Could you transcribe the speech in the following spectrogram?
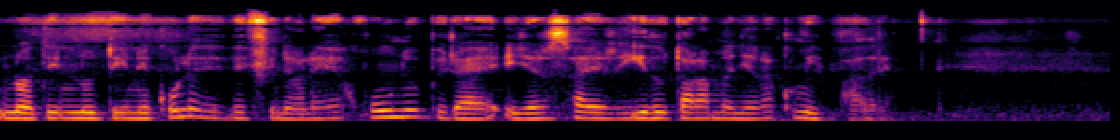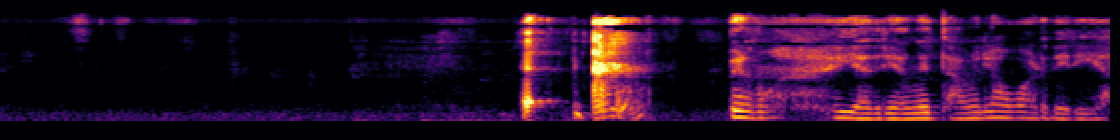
no, no tiene cole desde finales de junio, pero ella se ha ido todas las mañanas con mis padres. Perdón, y Adrián estaba en la guardería.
